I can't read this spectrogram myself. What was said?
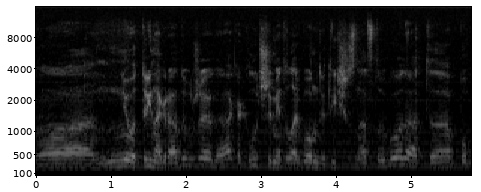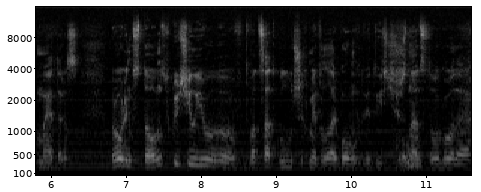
А, У него три награды уже, да, как лучший метал-альбом 2016 года от а, Pop Matters. Rolling Stones включил его в двадцатку лучших метал-альбомов 2016 года.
